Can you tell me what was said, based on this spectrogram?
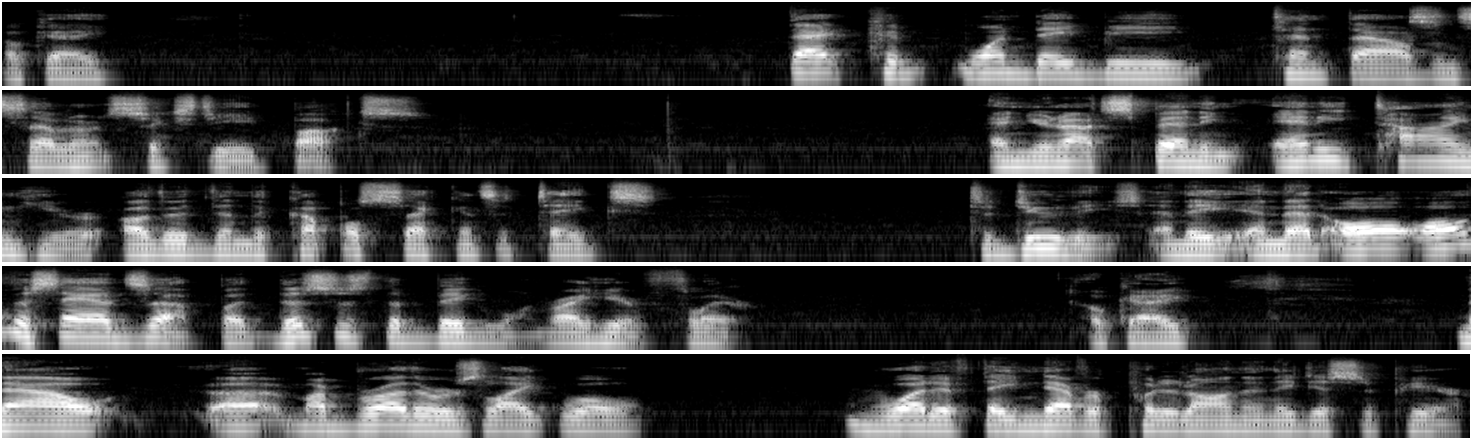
Okay. That could one day be 10,768 bucks. And you're not spending any time here other than the couple seconds it takes to do these. And they and that all all this adds up, but this is the big one right here, Flare. Okay. Now, uh, my brother was like, well, what if they never put it on and they disappear?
